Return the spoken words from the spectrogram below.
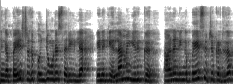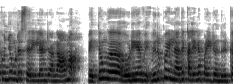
நீங்கள் பேசுறது கொஞ்சம் கூட சரியில்லை. எனக்கு எல்லாமே இருக்குது ஆனால் நீங்கள் பேசிட்டு இருக்கிறது தான் கொஞ்சம் கூட சரியில்லைன்றாங்க. ஆமாம் பெற்றவங்க உடைய வி விருப்பம் இல்லாத கல்யாணம் பண்ணிட்டு வந்திருக்க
